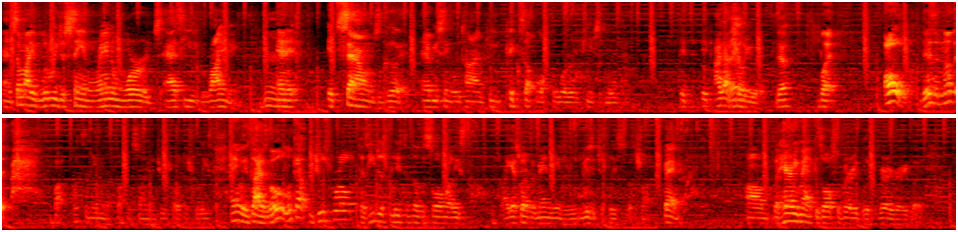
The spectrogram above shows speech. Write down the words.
and somebody literally just saying random words as he's rhyming, Mm. and it it sounds good every single time he picks up off the word and keeps it moving. It, it I gotta show you it. yeah. But oh, there's another. Fuck, what's the name of the fucking song that Juice WRLD just released? Anyways, guys, go look out Juice WRLD because he just released another song. Or at least, I guess whatever the man music just released another song. Banger. Um, but Harry Mack is also very good, very very good.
